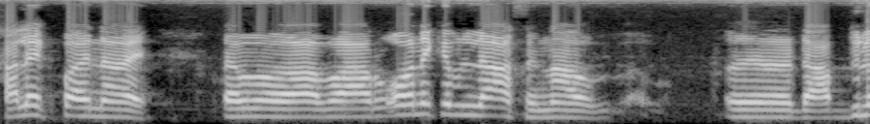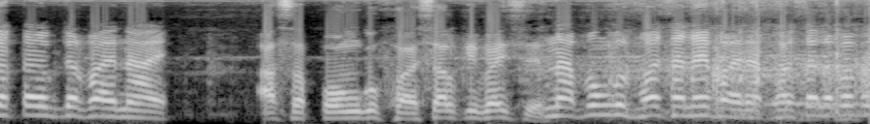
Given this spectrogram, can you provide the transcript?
খালেক পায় নাই তারপর আবার অনেকে মিলে আছে না আব্দুল্লাহ তালুকদার পায় নাই। আচ্ছা পঙ্গু ফয়সাল কি পাইছে? না পঙ্গু ফয়সালে পায় না ফয়সালে পাবে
